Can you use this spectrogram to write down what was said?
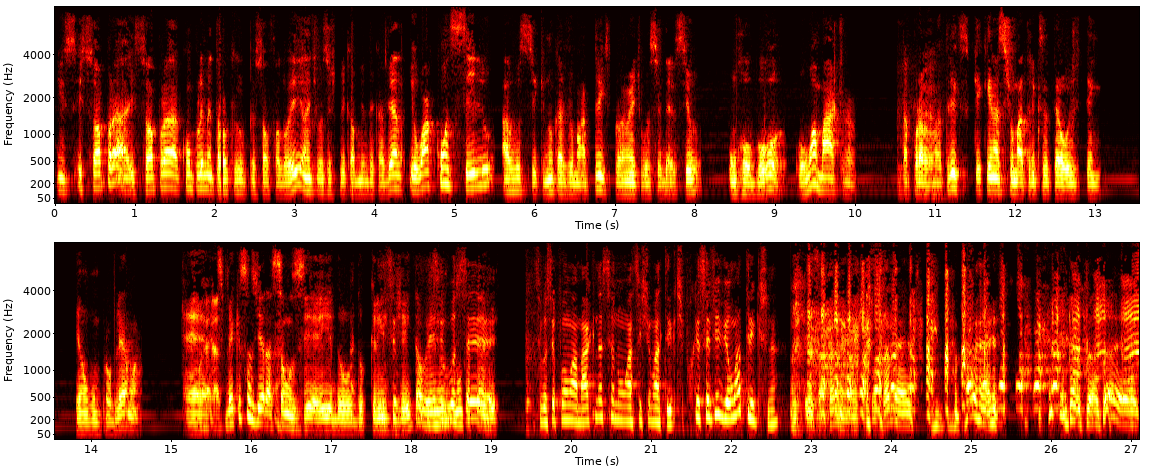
E, e só para só para complementar o que o pessoal falou aí, antes de você explicar o mito da caverna, eu aconselho a você que nunca viu Matrix, provavelmente você deve ser um robô ou uma máquina da prova é. Matrix, porque quem não assistiu Matrix até hoje tem, tem algum problema. É, se bem que essa geração Z aí do, do cringe aí, talvez nunca você... tenha visto se você for uma máquina, você não assistiu Matrix porque você viveu Matrix, né? Exatamente, exatamente. exatamente. exatamente.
